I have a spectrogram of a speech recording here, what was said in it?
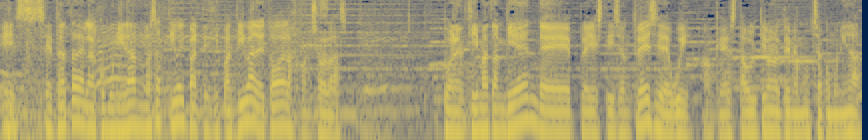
es- se trata de la comunidad más activa y participativa de todas las consolas. Por encima también de PlayStation 3 y de Wii, aunque esta última no tiene mucha comunidad.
